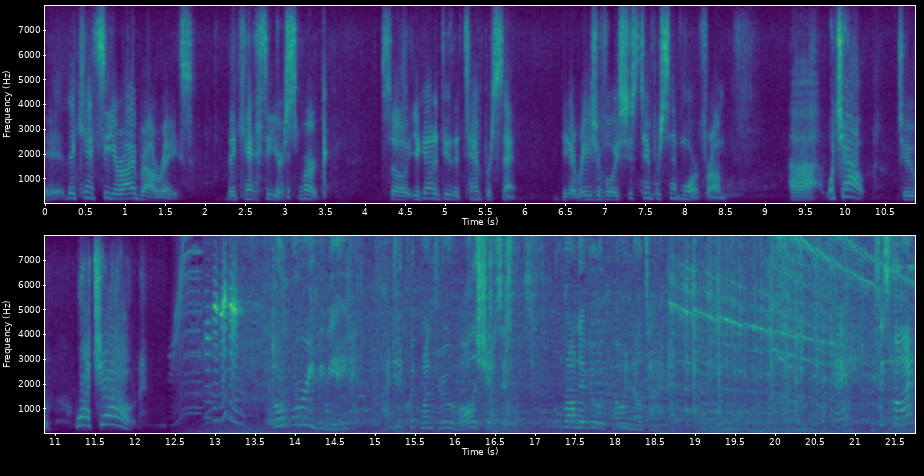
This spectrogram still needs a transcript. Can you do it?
eh, they can't see your eyebrow raise. They can't see your smirk. So you got to do the 10%. Yeah, raise your voice just 10% more from uh, watch out to watch out. Don't worry, BB-8. I did a quick run through of all the ship systems. We'll rendezvous with Poe in no time. Okay, this is fine.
